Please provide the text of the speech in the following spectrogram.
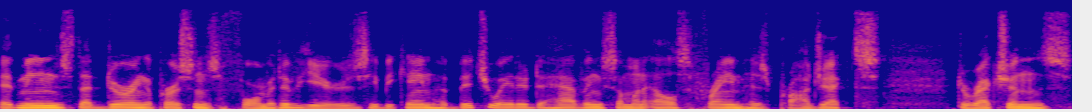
It means that during a person's formative years he became habituated to having someone else frame his projects, directions,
